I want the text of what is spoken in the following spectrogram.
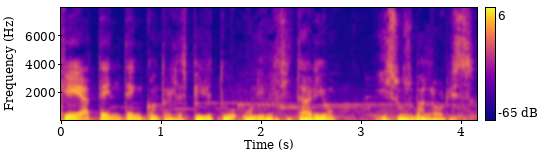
que atenten contra el espíritu universitario y sus valores.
